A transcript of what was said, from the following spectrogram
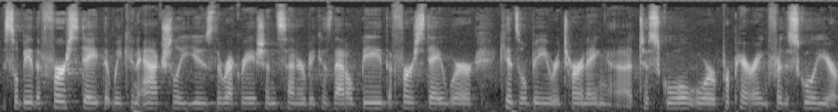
This will be the first date that we can actually use the Recreation Center because that'll be the first day where kids will be returning uh, to school or preparing for the school year.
